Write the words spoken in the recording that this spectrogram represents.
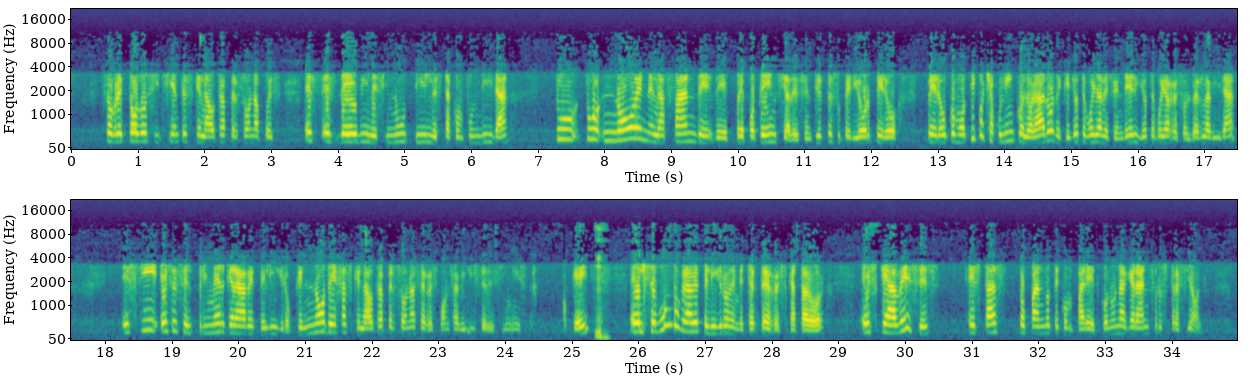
sobre todo si sientes que la otra persona pues es, es débil, es inútil, está confundida, tú, tú no en el afán de, de prepotencia, de sentirte superior, pero pero como tipo chapulín colorado de que yo te voy a defender y yo te voy a resolver la vida, es sí, ese es el primer grave peligro, que no dejas que la otra persona se responsabilice de sí misma, ¿ok? El segundo grave peligro de meterte de rescatador es que a veces estás topándote con pared, con una gran frustración,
